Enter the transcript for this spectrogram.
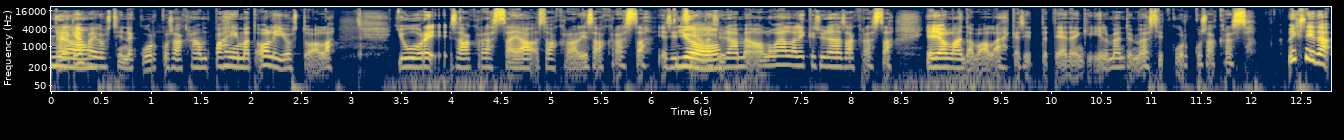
melkeinpä just sinne kurkkusakraan, mutta pahimmat oli just tuolla juuri sakrassa ja sakraalisakrassa ja sitten siellä sydämen alueella, eli sydänsakrassa ja jollain tavalla ehkä sitten tietenkin ilmentyi myös sit kurkkusakrassa. Miksi niitä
